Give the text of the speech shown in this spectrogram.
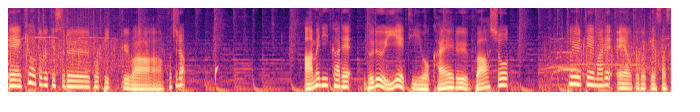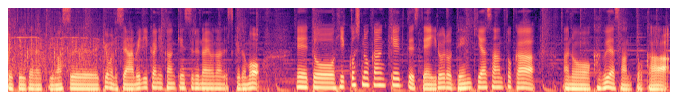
えー今日お届けするトピックはこちら。アメリカでブルーイエティを買える場所というテーマで、えーお届けさせていただきます。今日もですね、アメリカに関係する内容なんですけども、えっ、と、引っ越しの関係でですね、いろいろ電気屋さんとか、あの、家具屋さんとか、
